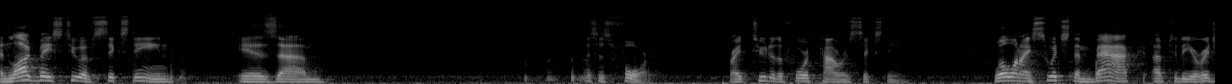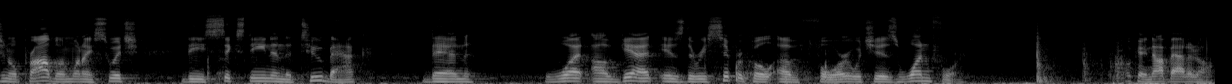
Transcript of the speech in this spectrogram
And log base 2 of 16 is, um, this is 4, right? 2 to the fourth power is 16. Well, when I switch them back up to the original problem, when I switch the 16 and the 2 back, then what I'll get is the reciprocal of 4, which is 1 fourth. Okay, not bad at all.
